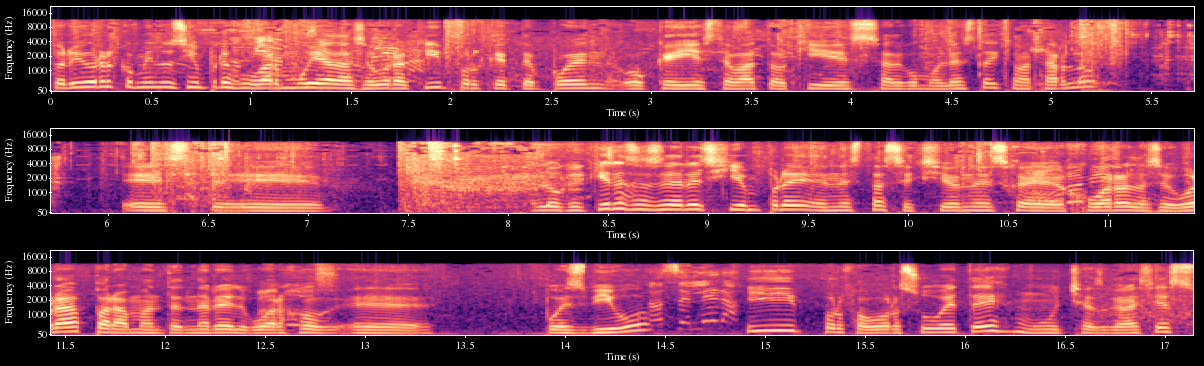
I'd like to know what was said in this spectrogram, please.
Pero yo recomiendo siempre jugar muy a la segura aquí porque te pueden... Ok, este vato aquí es algo molesto, hay que matarlo. Este... Lo que quieres hacer es siempre en estas secciones eh, jugar a la segura para mantener el Warhog eh, pues vivo. Y por favor súbete, muchas gracias.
